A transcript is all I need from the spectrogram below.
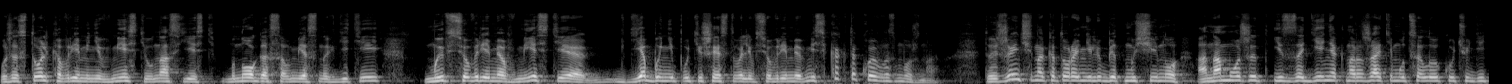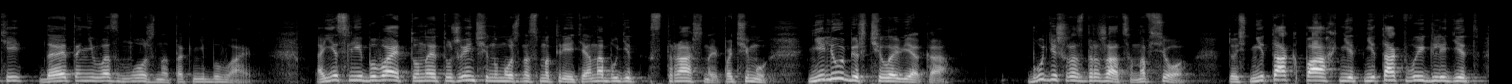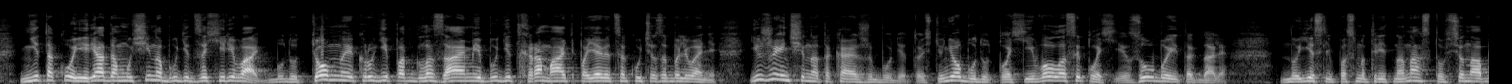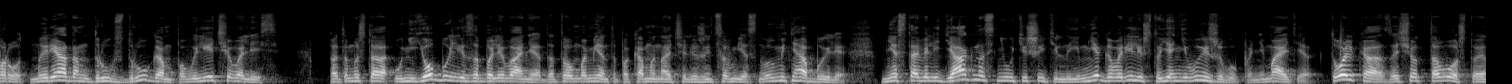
уже столько времени вместе, у нас есть много совместных детей, мы все время вместе, где бы ни путешествовали, все время вместе. Как такое возможно? То есть женщина, которая не любит мужчину, она может из-за денег нарожать ему целую кучу детей? Да это невозможно, так не бывает. А если и бывает, то на эту женщину можно смотреть, и она будет страшной. Почему? Не любишь человека, будешь раздражаться на все. То есть не так пахнет, не так выглядит, не такой. И рядом мужчина будет захеревать. Будут темные круги под глазами, будет хромать, появится куча заболеваний. И женщина такая же будет. То есть у нее будут плохие волосы, плохие зубы и так далее. Но если посмотреть на нас, то все наоборот. Мы рядом друг с другом повылечивались Потому что у нее были заболевания до того момента, пока мы начали жить совместно, у меня были. Мне ставили диагноз неутешительный, и мне говорили, что я не выживу, понимаете. Только за счет того, что я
